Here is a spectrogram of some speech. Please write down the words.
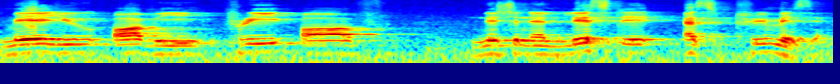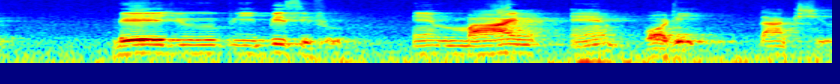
May you all be free of nationalistic extremism. May you be peaceful in mind and body. Thank you.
